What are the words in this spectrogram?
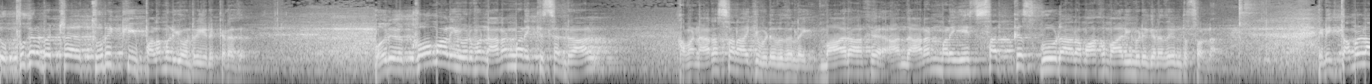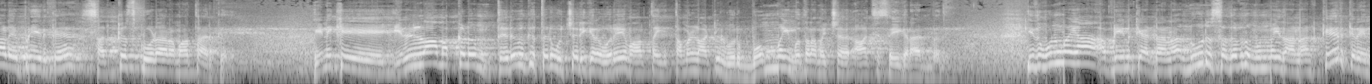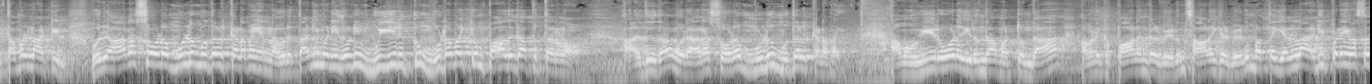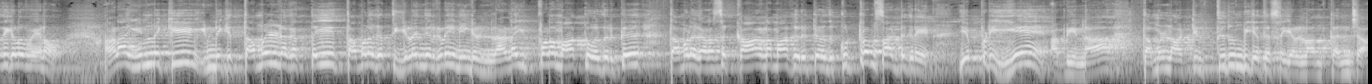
ஒரு புகழ்பெற்ற துருக்கி பழமொழி ஒன்று இருக்கிறது. ஒரு கோமாளி ஒருவன் அரண்மனைக்கு சென்றால் அவன் அரசனாகி விடுவதில்லை. மாறாக அந்த அரண்மனையை சர்க்கஸ் கூடாரமாக மாறிவிடுகிறது என்று சொல்ல இன்னைக்கு தமிழ்நாடு எப்படி இருக்கு? சர்க்கஸ் கூடாரமாக தான் இருக்கு. இன்னைக்கு எல்லா மக்களும் தெருவுக்கு தெரு உச்சரிக்கிற ஒரே வார்த்தை தமிழ்நாட்டில் ஒரு பொம்மை முதலமைச்சர் ஆட்சி செய்கிறார் என்பது. இது உண்மையா அப்படின்னு கேட்டானா நூறு சதவீதம் உண்மைதான். நான் கேட்கிறேன் தமிழ்நாட்டில் ஒரு அரசோட முழு முதல் கடமை என்ன? ஒரு தனி மனிதனின் உயிருக்கும் உடமைக்கும் பாதுகாப்பு தரணும். அதுதான் ஒரு அரசோட முழு முதல் கடமை. அவன் உயிரோடு இருந்தால் மட்டும்தான் அவனுக்கு பாலங்கள் வேணும் சாலைகள் வேணும் மற்ற எல்லா அடிப்படை வசதிகளும் வேணும். ஆனால் இன்னைக்கு இன்னைக்கு தமிழகத்தை தமிழகத்து இளைஞர்களை நீங்கள் நடைப்பணமாக்குவதற்கு தமிழக அரசு காரணமாக இருக்கிறது குற்றம் சாட்டுகிறேன். எப்படி ஏன் அப்படின்னா தமிழ்நாட்டில் திரும்பிய திசையெல்லாம் கஞ்சா.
